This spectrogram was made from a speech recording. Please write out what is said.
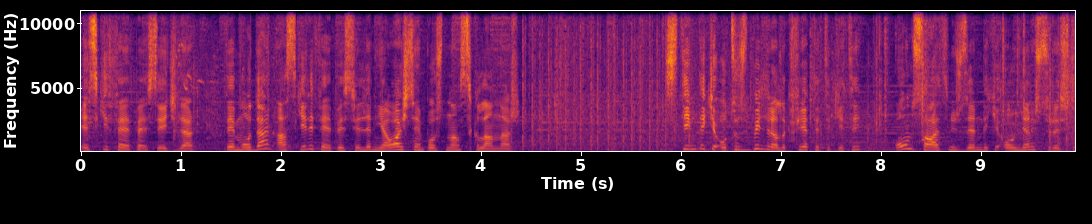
eski FPS'ciler ve modern askeri FPS'lerin yavaş temposundan sıkılanlar. Steam'deki 31 liralık fiyat etiketi 10 saatin üzerindeki oynanış süresinde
